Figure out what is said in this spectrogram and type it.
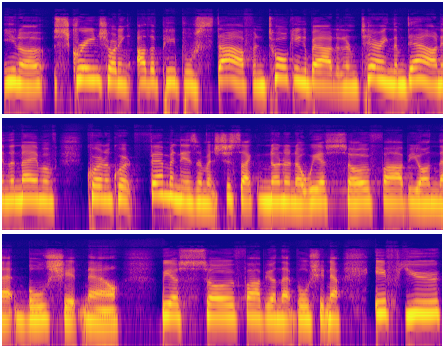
you know, screenshotting other people's stuff and talking about it and tearing them down in the name of quote unquote feminism. It's just like, no, no, no. We are so far beyond that bullshit now. We are so far beyond that bullshit now. If you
